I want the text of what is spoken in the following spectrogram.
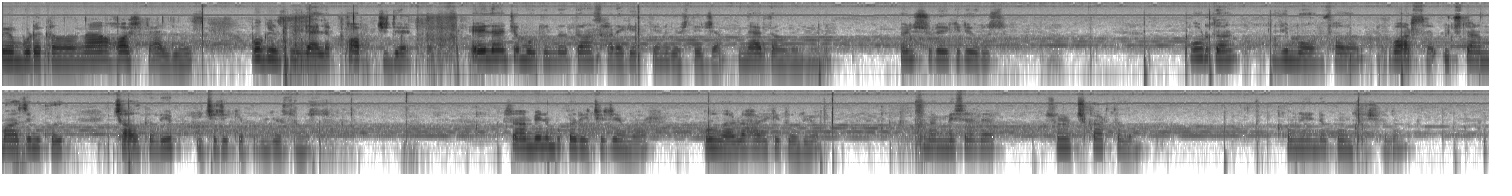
Oyun Burada kanalına hoş geldiniz. Bugün sizlerle PUBG'de eğlence modunda dans hareketlerini göstereceğim. Nereden alındığını. Önce şuraya gidiyoruz. Buradan limon falan varsa 3 tane malzeme koyup çalkalayıp içecek yapabiliyorsunuz. Şu an benim bu kadar içeceğim var. Bunlarla hareket oluyor. Hemen mesela şunu çıkartalım. Onun yerine bunu taşıyalım.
